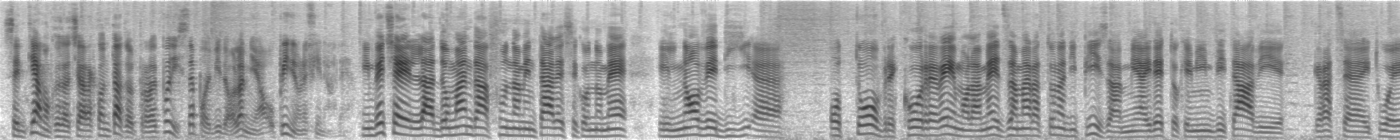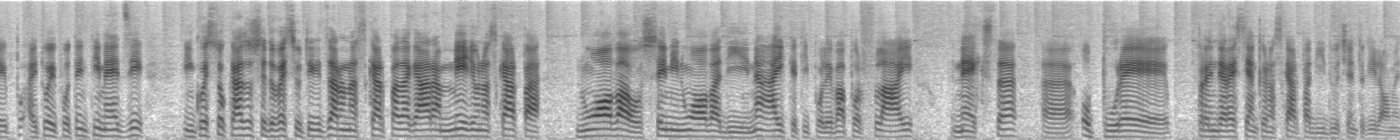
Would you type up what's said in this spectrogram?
Sentiamo cosa ci ha raccontato il pro podista e poi vi do la mia opinione finale. Invece la domanda fondamentale secondo me il 9 di eh, ottobre correremo la mezza maratona di Pisa, mi hai detto che mi invitavi grazie ai tuoi, ai tuoi potenti mezzi in questo caso se dovessi utilizzare una scarpa da gara meglio una scarpa nuova o semi nuova di Nike tipo le Vaporfly Next eh, oppure prenderesti anche una scarpa di 200 km?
